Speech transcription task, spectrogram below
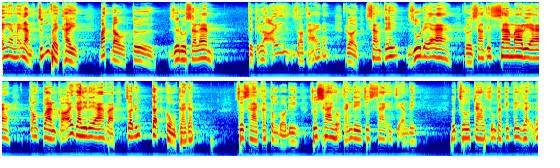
anh em hãy làm chứng về thầy, bắt đầu từ Jerusalem, từ cái lõi do thái đó, rồi sang tới Judea, rồi sang tới Samaria, trong toàn cõi Galilea và cho đến tận cùng trái đất. Chúa sai các tông đồ đi, Chúa sai hội thánh đi, Chúa sai anh chị em đi. Chúa trao cho chúng ta cái cây gậy đó,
